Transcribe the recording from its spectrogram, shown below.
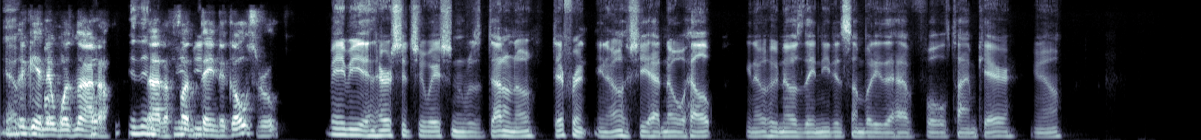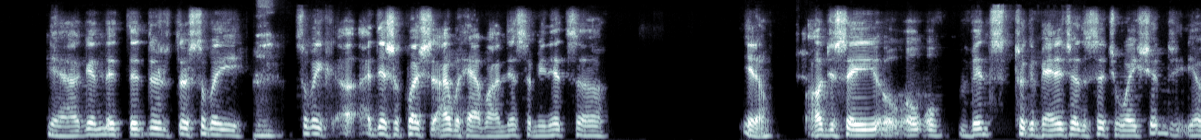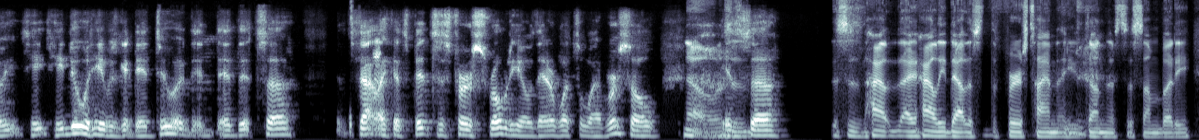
Yeah. again, it was not a not a fun maybe- thing to go through. maybe in her situation was I don't know different. You know, she had no help. You know, who knows? They needed somebody to have full time care. You know, Yeah, again, it, it, there's there's so many so many uh, additional questions I would have on this. I mean, it's uh, you know, I'll just say, oh, oh, oh, Vince took advantage of the situation. You know, he he, he knew what he was getting into, and, and it's uh, it's not like it's Vince's first rodeo there whatsoever. So no, this it's is uh, this is high, I highly doubt this is the first time that he's done this to somebody.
